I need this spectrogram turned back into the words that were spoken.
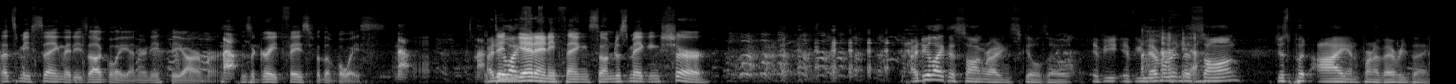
That's me saying that he's ugly underneath the armor. No. There's a great face for The Voice. No. I Didn't like. get anything, so I'm just making sure. I do like the songwriting skills though. If you if you've never written Yeah. a song, just put I in front of everything.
